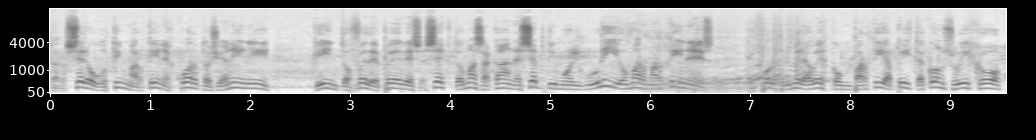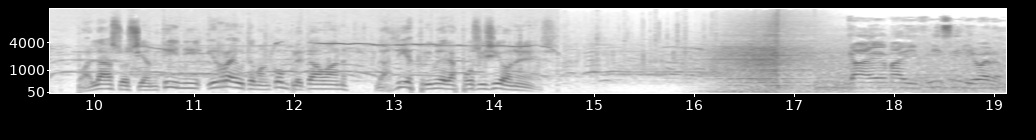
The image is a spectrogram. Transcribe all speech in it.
tercero Agustín Martínez, cuarto Giannini, quinto Fede Pérez, sexto Mazacane, séptimo el gurí Omar Martínez, que por primera vez compartía pista con su hijo, Palazzo Ciantini y Reutemann completaban las diez primeras posiciones. Cae más difícil y bueno,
